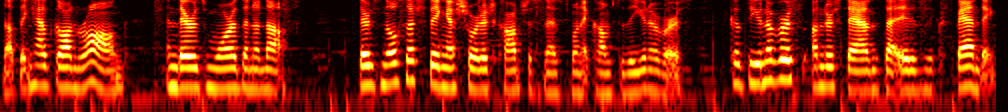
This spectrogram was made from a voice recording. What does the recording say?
nothing has gone wrong, and there is more than enough. There's no such thing as shortage consciousness when it comes to the universe because the universe understands that it is expanding.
